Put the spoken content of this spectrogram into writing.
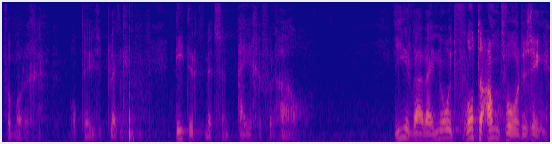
vanmorgen op deze plek. Ieder met zijn eigen verhaal. Hier waar wij nooit vlotte antwoorden zingen.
